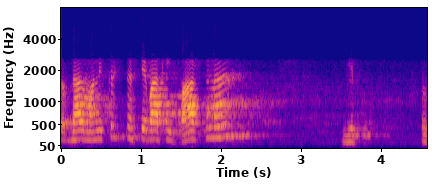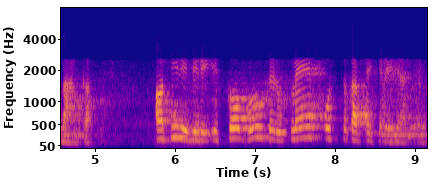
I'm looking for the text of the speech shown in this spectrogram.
श्रद्धा मानी कृष्ण सेवा की वासना ये प्रदान करते और धीरे धीरे इसको गुरु के रूप में पुष्ट करते चले जाते हैं।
